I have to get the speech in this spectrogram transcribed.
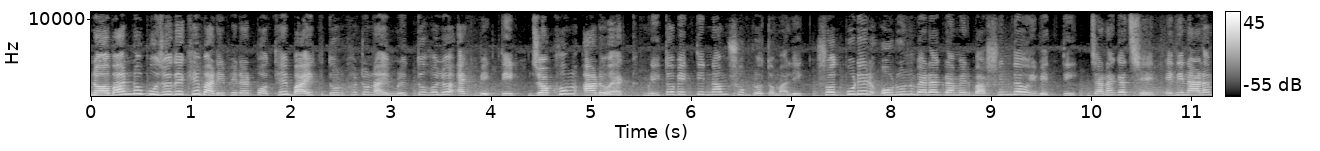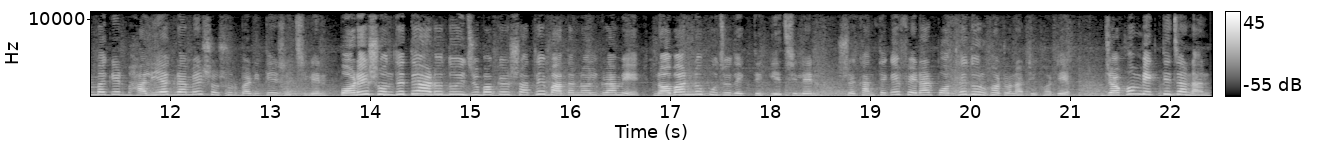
নবান্ন পুজো দেখে বাড়ি ফেরার পথে বাইক দুর্ঘটনায় মৃত্যু হলো এক ব্যক্তির। জখম আরও এক। মৃত ব্যক্তির নাম সুব্রত মালিক। সোদপুরের অরুণ বেড়া গ্রামের বাসিন্দা ওই ব্যক্তি। জানা গেছে, এদিন আরামবাগের ভালিয়া গ্রামের শ্বশুর বাড়িতে এসেছিলেন। পরে সন্ধ্যেতে আরও দুই যুবকের সাথে বাতানল গ্রামে নবান্ন পুজো দেখতে গিয়েছিলেন। সেখান থেকে ফেরার পথে দুর্ঘটনাটি ঘটে। জখম ব্যক্তি জানান,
